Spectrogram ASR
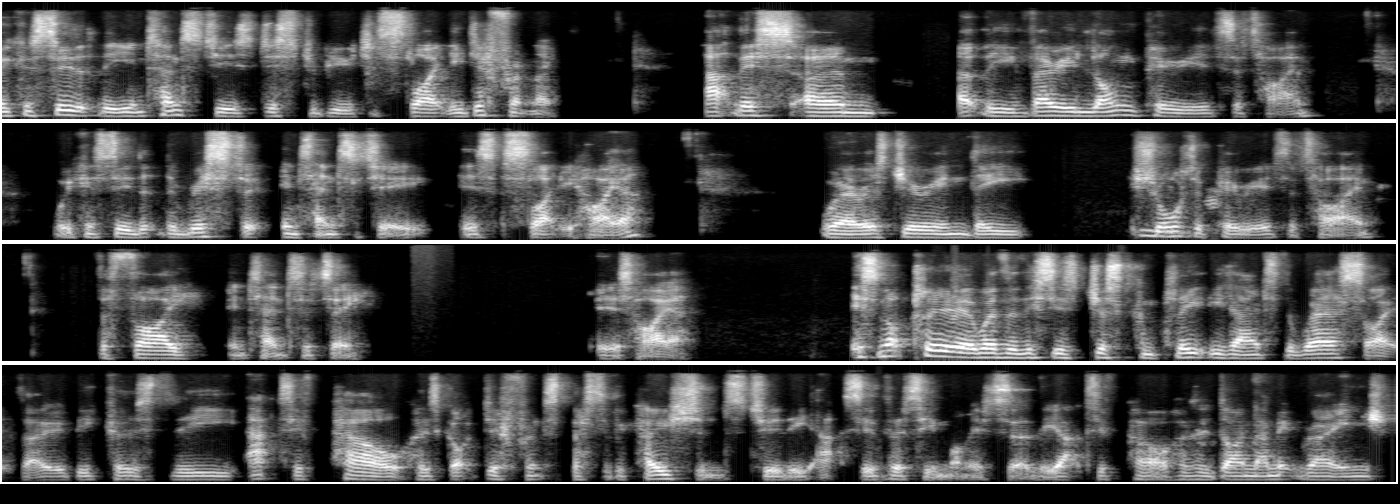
we can see that the intensity is distributed slightly differently. At this, um, at the very long periods of time, we can see that the wrist intensity is slightly higher, whereas during the shorter periods of time, the thigh intensity is higher. It's not clear whether this is just completely down to the wear site, though, because the activPAL has got different specifications to the Axivity monitor. The activPAL has a dynamic range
